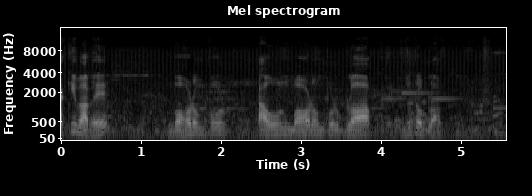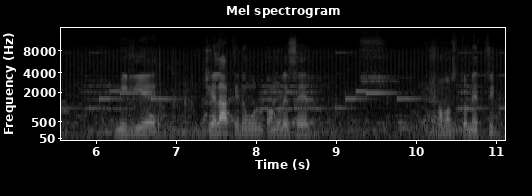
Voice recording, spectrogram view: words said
একইভাবে বহরমপুর টাউন, বহরমপুর ব্লক দুটো ব্লক। মিলিয়ে জেলা তৃণমূল কংগ্রেসের সমস্ত নেতৃত্ব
